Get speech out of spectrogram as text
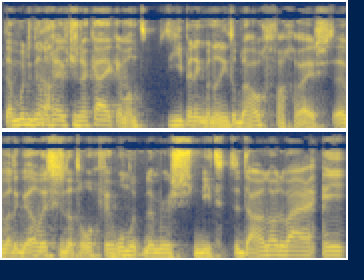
Daar moet ik dan Ja. nog eventjes naar kijken, want hier ben ik me nog niet op de hoogte van geweest. Eh, wat ik wel wist is dat er ongeveer 100 nummers niet te downloaden waren. En je,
